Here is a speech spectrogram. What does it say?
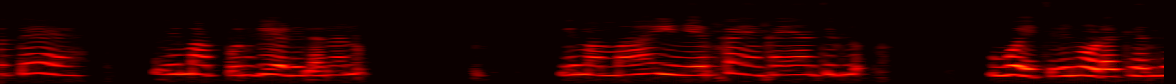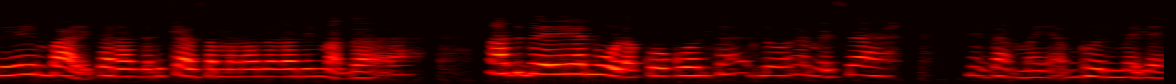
ಮತ್ತೆ. ನಿಮ್ಮ ಅಪ್ಪನಿಗೆ ಹೇಳಿಲ್ಲ ನಾನು. ನಿಮ್ಮಮ್ಮ ಏನು ಕೈ ಕೈ ಅಂತಿದ್ಲು? ಹೋಯ್ತೀನಿ ನೋಡಕ್ಕೆ ಅಂದ್ರೆ ಏನು ಬಾಯಿ ಕರಾಂದ್ರೆ ಕೆಲಸ ಮಾಡೋನಲ್ಲ ನಿನ್ನ ಮಗ? ಅದು ಬೇರೆ ನೋಡಕ್ಕೆ ಹೋಗು ಅಂತ ಇದ್ಲು ರಮೇಶ. ನಿನ್ನ ಅಮ್ಮಯ್ಯ ಬಂದ್ಮೇಲೆ.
